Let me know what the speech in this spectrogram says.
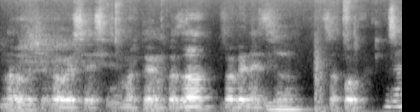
на- розгляд чергової сесії. Мартиненко за, Бабинець, Да. Сапог. За.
